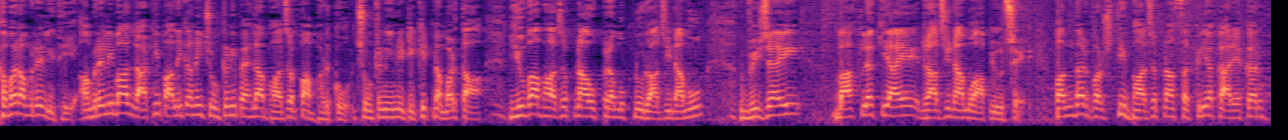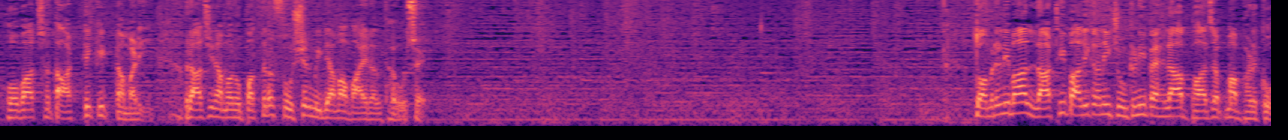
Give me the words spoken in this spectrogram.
ખબર અમરેલીથી. અમરેલીમાં લાઠી પાલિકાની ચૂંટણી પહેલા ભાજપમાં ભડકો. ચૂંટણીની ટિકિટ ન મળતા યુવા ભાજપના ઉપપ્રમુખનું રાજીનામું, વિજય બાકલકિયાએ રાજીનામું આપ્યું છે. પંદર વર્ષથી ભાજપના સક્રિય કાર્યકર હોવા છતાં ટિકિટ ન મળી. રાજીનામાનો પત્ર સોશિયલ મીડિયામાં વાયરલ થયું છે. તો અમરેલીમાં લાઠી પાલિકાની ચૂંટણી પહેલા ભાજપમાં ભડકો.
